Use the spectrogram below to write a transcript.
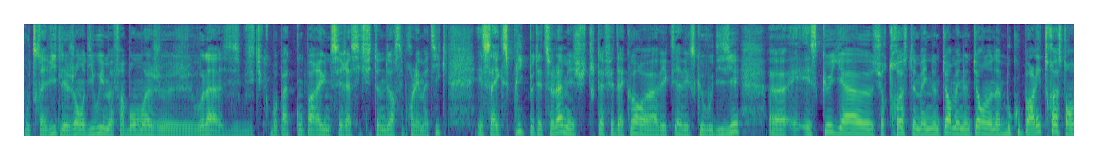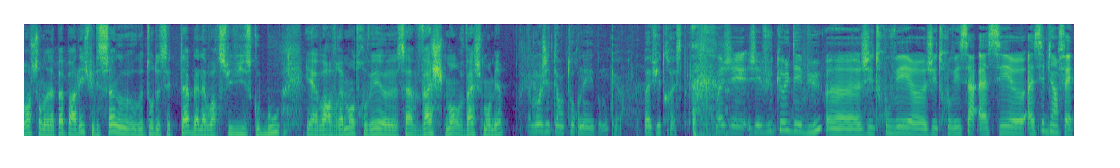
où très vite les gens ont dit, oui, mais enfin bon, moi, je, je- voilà, tu ne peux pas comparer une série à Six Feet Under, c'est problématique. Et ça explique peut-être cela, mais je suis tout à fait d'accord euh, avec, avec ce que vous disiez. Euh, Est-ce qu'il y a euh, sur Trust, Mindhunter, Mindhunter, on en a beaucoup parlé. Trust, en revanche, on n'en a pas parlé. Je suis le seul au- autour de cette table à l'avoir suivi jusqu'au bout et avoir vraiment trouvé euh, ça vachement, vachement bien. Moi j'étais en tournée, donc euh, pas vu Trust. Moi, j'ai j'ai vu que le début. Euh, j'ai trouvé, euh, j'ai trouvé ça assez, euh, assez bien fait.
